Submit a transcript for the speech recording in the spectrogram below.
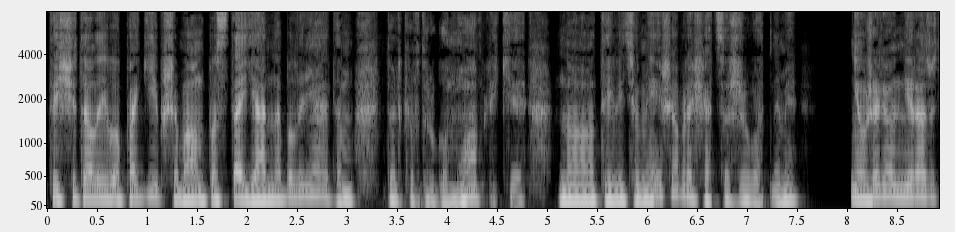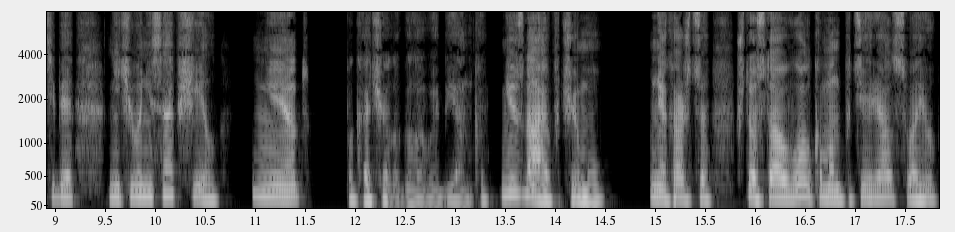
ты считала его погибшим, а он постоянно был рядом, только в другом облике. Но ты ведь умеешь обращаться с животными? Неужели он ни разу тебе ничего не сообщил?» «Нет», — покачала головой Бьянка. «Не знаю, почему. Мне кажется, что, став волком, он потерял свою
